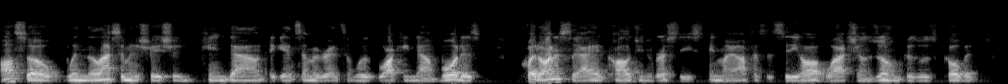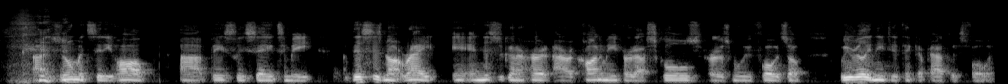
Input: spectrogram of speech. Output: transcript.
also, when the last administration came down against immigrants and was locking down borders, quite honestly, I had college universities in my office at City Hall, well, actually on Zoom because it was COVID, uh, Zoom at City Hall, uh, basically saying to me, this is not right, and this is going to hurt our economy, hurt our schools, hurt us moving forward. So we really need to think of pathways forward.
